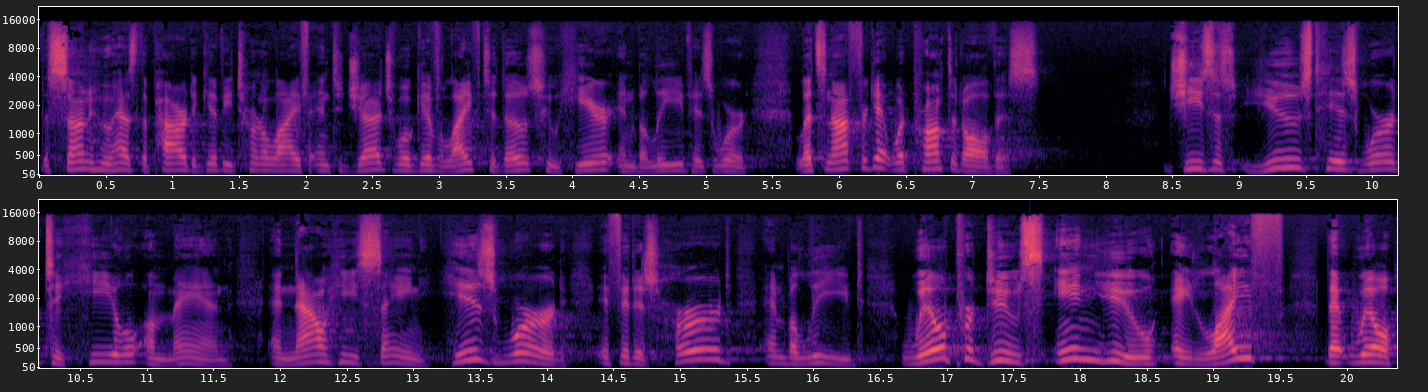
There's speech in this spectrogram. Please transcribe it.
The Son who has the power to give eternal life and to judge will give life to those who hear and believe his word. Let's not forget what prompted all this. Jesus used his word to heal a man, and now he's saying his word, if it is heard and believed, will produce in you a life that will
